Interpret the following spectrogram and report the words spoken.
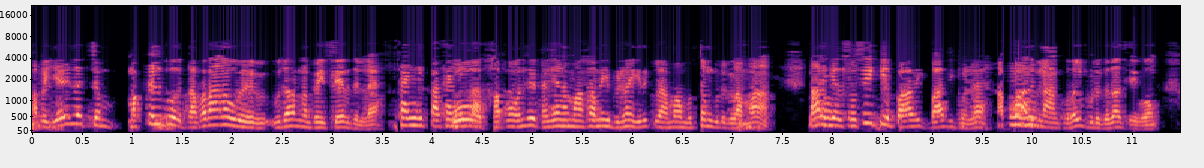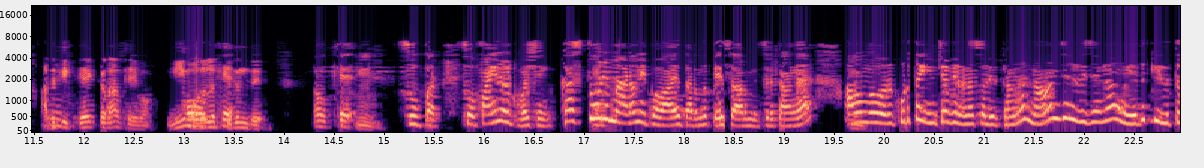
அப்ப ஏழு லட்சம் மக்களுக்கு ஒரு தவறான ஒரு உதாரணம் போய் சேருது இல்ல? கண்டிப்பா ஓ அப்ப வந்து கல்யாணம் ஆகாம இப்படிலாம் இருக்கலாமா? முத்தம் கொடுக்கலாமா? நாளைக்கு அது சொசைட்டியை பாதி பாதிக்கும்ல? அப்ப அதுக்கு நான் குரல் கொடுக்கதான் செய்வோம். அதுக்கு கேட்கதான் செய்வோம். நீ முதல்ல. திருந்து. ஓகே ம். Super so final question Kasthuri madam இப்ப வாயை திறந்து பேச ஆரம்பிச்சிருக்காங்க. அவங்க ஒரு கொடுத்த இன்டர்வியூ என்ன சொல்லிருக்காங்க நாஞ்சல் விஜயனா அவங்க எதுக்கு இழுத்து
